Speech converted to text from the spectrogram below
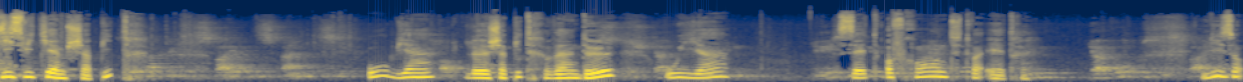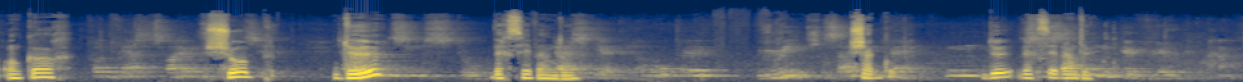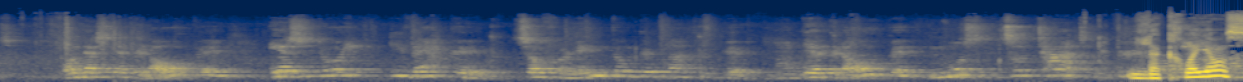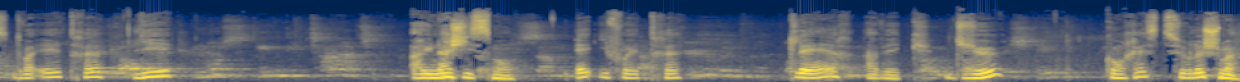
18e chapitre ou bien le chapitre 22 où il y a cette offrande doit être. Lisons encore Job 2 verset 22. Jacob 2, verset 22. und dass der Glaube erst durch die Werke zur Vollendung gebracht wird. Der Glaube muss zur Tat, La croyance doit être liée à un agissement. Et il faut être clair avec Dieu qu'on reste sur le chemin.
